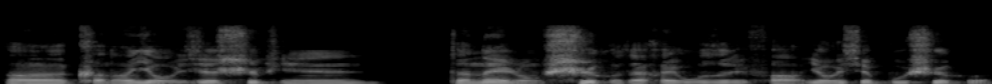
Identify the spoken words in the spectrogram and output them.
呃，可能有一些视频的内容适合在黑屋子里放，有一些不适合。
